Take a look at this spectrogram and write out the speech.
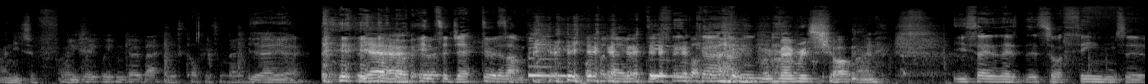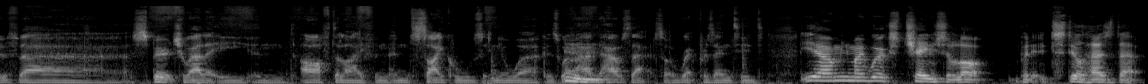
I need to. f- We, we, we can go back and just copy some names. Yeah, yeah. Yeah. Interject Do at it some point. Pop a name. Do you think? Uh, I name. mean, My memory's short, man. you say that there's, there's sort of themes of uh, spirituality and afterlife and, and cycles in your work as well. Mm. How, how's that sort of represented? Yeah, I mean, my work's changed a lot, but it still has that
